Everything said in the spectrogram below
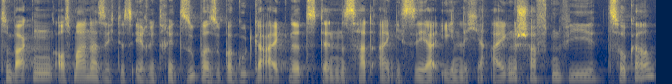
Zum Backen aus meiner Sicht ist Erythrit super, super gut geeignet, denn es hat eigentlich sehr ähnliche Eigenschaften wie Zucker,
